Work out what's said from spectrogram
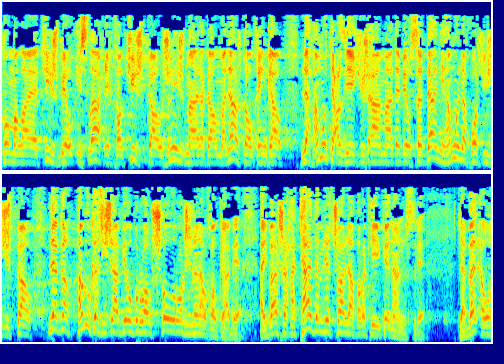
کۆمەڵایەتیش بێ و ئیسلاحی خەڵکیش بکا و ژنی ژمارەکا و مەلاش تەڵقینکا و لە هەموو تەعزیەیەکیش ئامادە بێ و سەردانی هەموو نەخۆشیشیش بکا و لەگەڵ هەموو کەسیشا بێ و بڕوا و شەو و ڕۆژیش لەناو خەڵکا بێ ئەی باشە هەتا دەمرێ چوار لاپەڕە کتێبی پێ نانووسرێ لەبەر ئەوە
